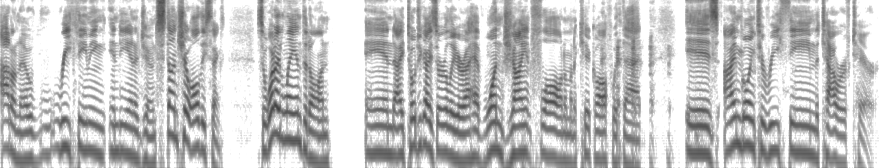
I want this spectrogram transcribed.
I don't know, retheming Indiana Jones, stunt show, all these things. So what I landed on, and I told you guys earlier, I have one giant flaw, and I'm going to kick off with that, is I'm going to retheme the Tower of Terror.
